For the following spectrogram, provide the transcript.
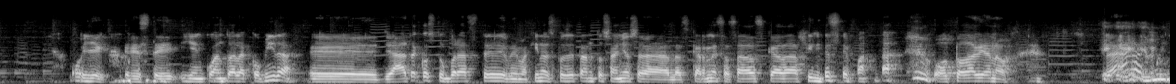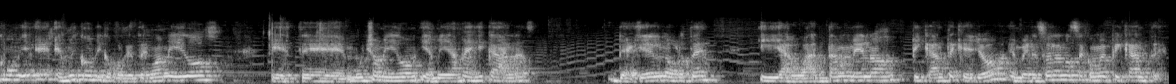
Oye, este, y en cuanto a la comida, eh, ¿ya te acostumbraste, me imagino, después de tantos años a las carnes asadas cada fin de semana o todavía no? Eh, eh, es, muy cómico, es, muy cómico porque tengo amigos, este, muchos amigos y amigas mexicanas de aquí del norte y aguantan menos picante que yo. En Venezuela no se come picante.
